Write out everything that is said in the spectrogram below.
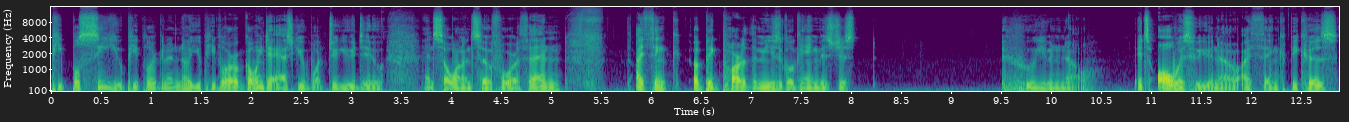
people see you, people are going to know you, people are going to ask you, what do you do, and so on and so forth, and I think a big part of the musical game is just who you know. It's always who you know, I think, because,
